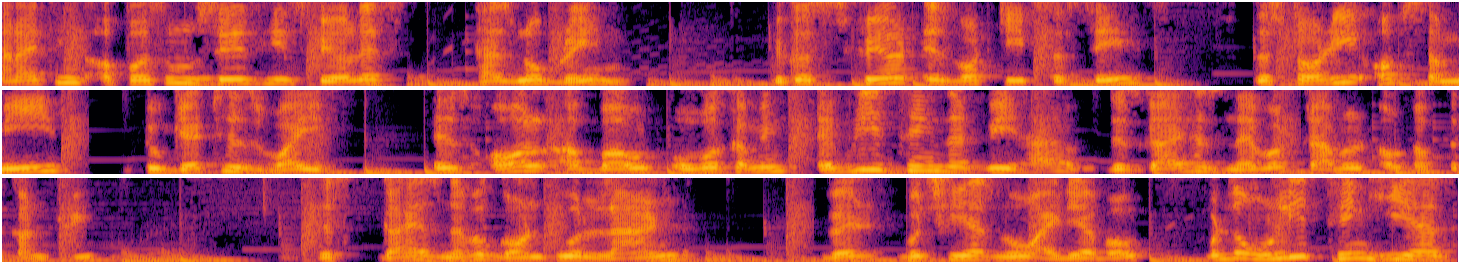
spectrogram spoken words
and I think a person who says he's fearless has no brain because fear is what keeps us safe the story of Sameer to get his wife is all about overcoming everything that we have. This guy has never traveled out of the country. This guy has never gone to a land where which he has no idea about. But the only thing he has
